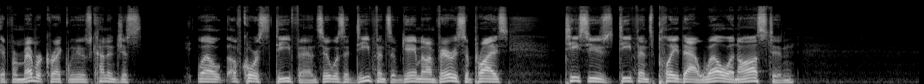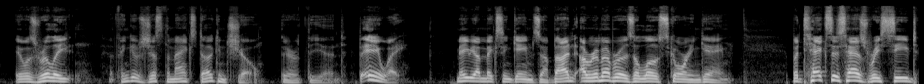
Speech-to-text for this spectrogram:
if I remember correctly, it was kind of just well, of course, defense. It was a defensive game, and I'm very surprised TCU's defense played that well in Austin. It was really, I think it was just the Max Duggan show there at the end. But anyway, maybe I'm mixing games up, but I, I remember it was a low scoring game. But Texas has received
